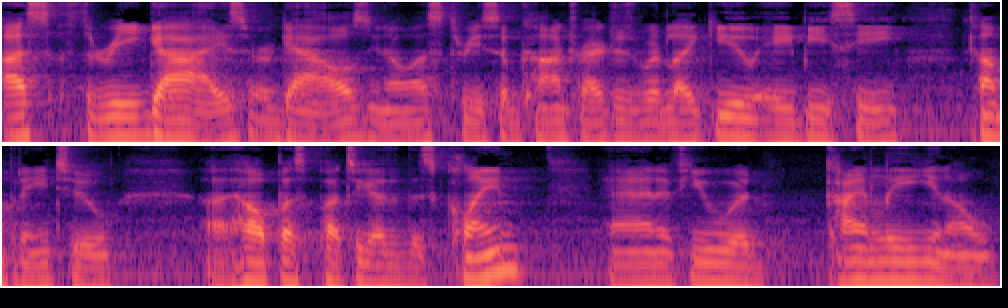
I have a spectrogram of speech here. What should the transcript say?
us three guys or gals, you know, us three subcontractors would like you, ABC company, to uh, help us put together this claim. And if you would kindly, you know,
